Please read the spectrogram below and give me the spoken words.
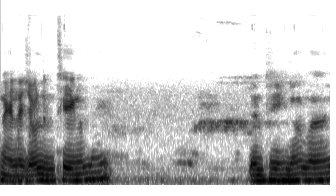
này là chỗ linh thiêng lắm đấy linh thiêng đối với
